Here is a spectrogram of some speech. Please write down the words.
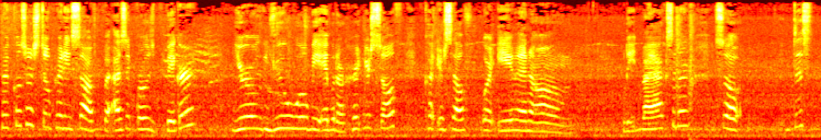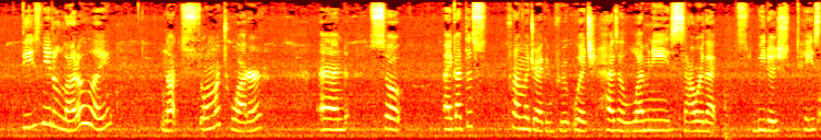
prickles are still pretty soft, but as it grows bigger, you you will be able to hurt yourself, cut yourself, or even um, bleed by accident. So this these need a lot of light, not so much water, and so I got this from a dragon fruit, which has a lemony, sour, that sweetish taste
